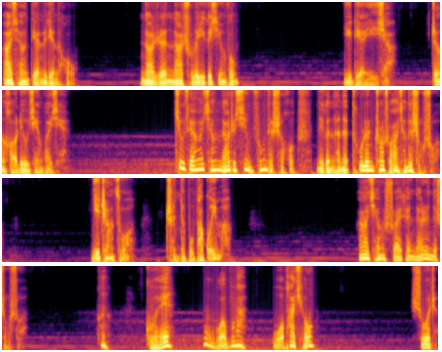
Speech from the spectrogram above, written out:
阿强点了点头。那人拿出了一个信封，你点一下，正好六千块钱。就在阿强拿着信封的时候，那个男的突然抓住阿强的手说：“你这样做真的不怕鬼吗？”阿强甩开男人的手说：“哼，鬼，我不怕，我怕穷。”说着，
